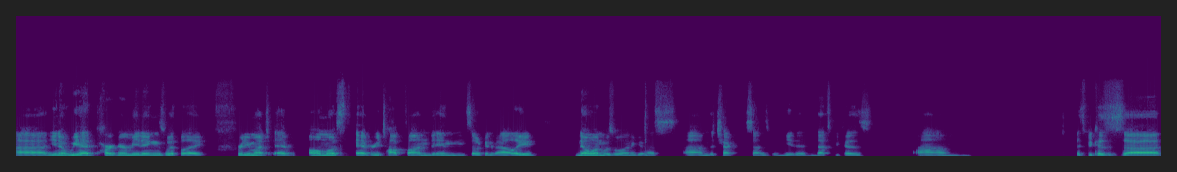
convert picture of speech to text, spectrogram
uh, you know, we had partner meetings with like pretty much ev- almost every top fund in Silicon Valley. No one was willing to give us um, the check size we needed. And that's because um, it's because uh,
